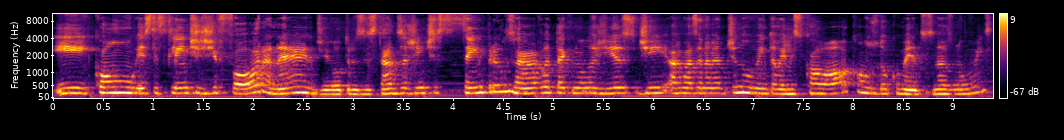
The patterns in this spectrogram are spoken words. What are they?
e com esses clientes de fora, né, de outros estados, a gente sempre usava tecnologias de armazenamento de nuvem. Então, eles colocam os documentos nas nuvens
